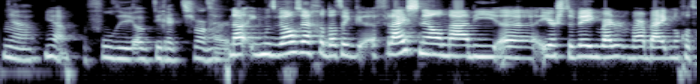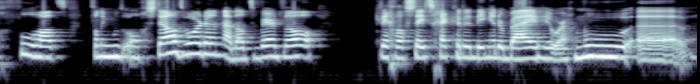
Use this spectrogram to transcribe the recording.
Ja. ja. Voelde je ook direct zwanger? Nou, ik moet wel zeggen dat ik vrij snel na die uh, eerste week, waar, waarbij ik nog het gevoel had van ik moet ongesteld worden. Nou, dat werd wel, ik kreeg wel steeds gekkere dingen erbij. Heel erg moe, uh,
